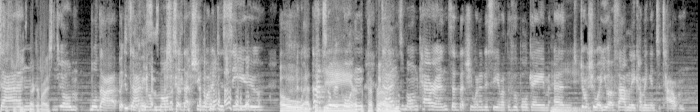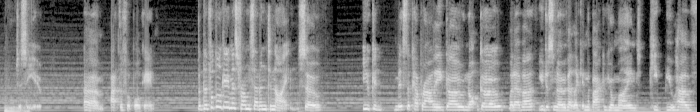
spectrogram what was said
Dan, sacrificed. your well, that, but Dan, your mom said that she wanted to see you. oh, at the That's not game, at the important. pep rally. Dan's mom, Karen, said that she wanted to see him at the football game, and Joshua, you have family coming into town. to see you um, at the football game. But the football game is from 7 to 9, so you could miss the pep rally, go, not go, whatever. You just know that, like, in the back of your mind, peop- you have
